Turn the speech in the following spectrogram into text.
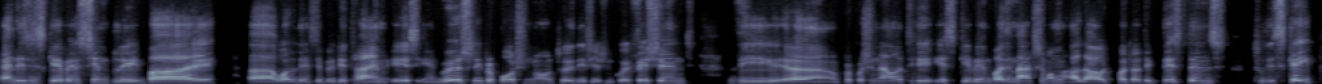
And this is given simply by, uh, well, the instability time is inversely proportional to the diffusion coefficient. The uh, proportionality is given by the maximum allowed quadratic distance to the escape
